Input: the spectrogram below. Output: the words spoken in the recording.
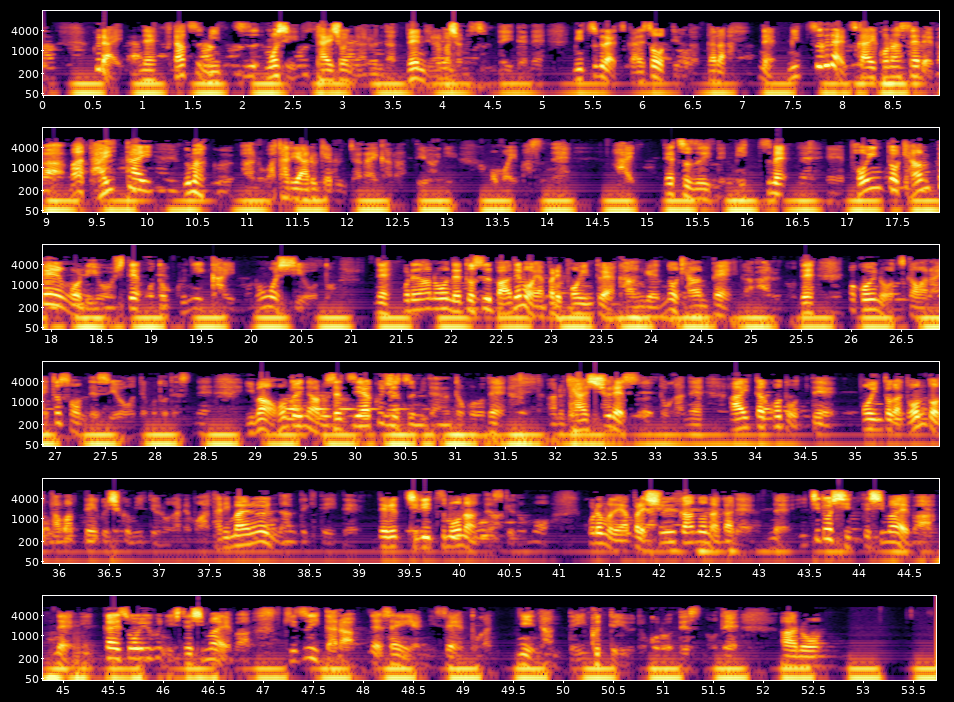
ぐらいね、2つ3つ、もし対象になるんだ、便利な場所に住んでいてね、3つぐらい使えそうっていうんだったら、ね、3つぐらい使いこなせれば、まあ大体うまく、あの、渡り歩けるんじゃないかなっていうふうに思いますね。はい。で、続いて3つ目、えー、ポイントキャンペーンを利用してお得に買い物をしようと。ね、これあの、ネットスーパーでもやっぱりポイントや還元のキャンペーンがあるので、まあ、こういうのを使わないと損ですよってことですね。今は本当にね、あの、節約術みたいなところで、あの、キャッシュレスとかね、ああいったことって、ポイントがどんどん溜まっていく仕組みっていうのがね、もう当たり前のようになってきていて、で、地立もなんですけども、これもね、やっぱり習慣の中で、ね、一度知ってしまえば、ね、一回そういうふうにしてしまえば、気づいたら、ね、1000円、2000円とかになっていくっていうところですので、あの、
